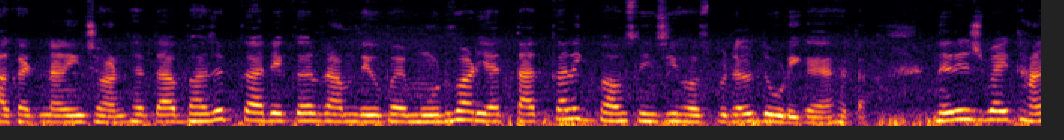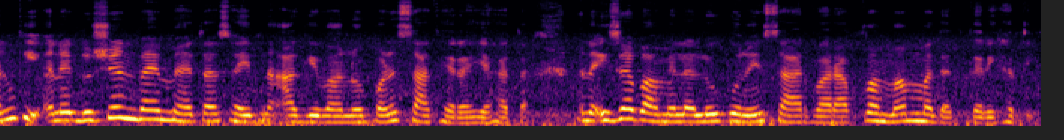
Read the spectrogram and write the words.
આ ઘટનાની જાણ થતાં ભાજપ કાર્યકર રામદેવભાઈ મોઢવાડિયા તાત્કાલિક ભાવસિંહજી હોસ્પિટલ દોડી ગયા હતા. નરેશભાઈ થાનકી અને દુષ્યંતભાઈ મહેતા સહિતના આગેવાનો પણ સાથે રહ્યા હતા અને ઈજા પામેલા લોકોને સારવાર આપવામાં મદદ કરી હતી.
